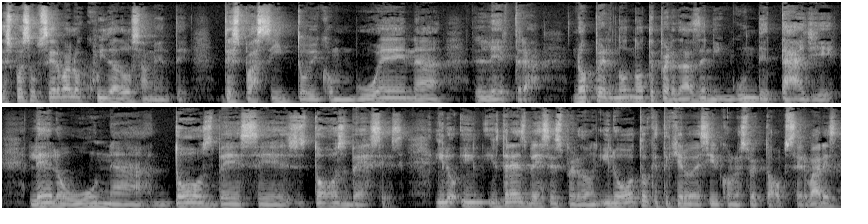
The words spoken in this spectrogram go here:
Después obsérvalo cuidadosamente, despacito y con buena letra. No, te perdas de ningún detalle. Léelo una, dos veces, dos veces y, lo, y, tres veces, perdón. Y lo otro que te quiero decir con respecto a observar es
